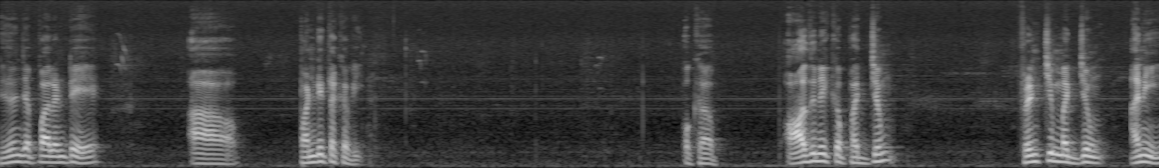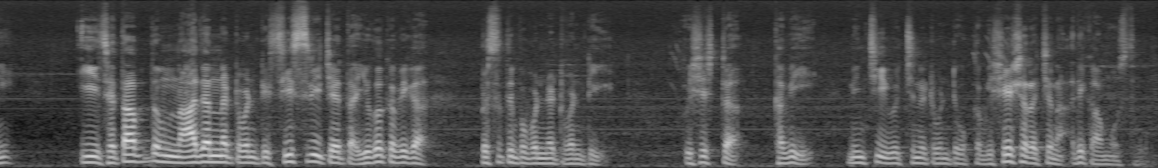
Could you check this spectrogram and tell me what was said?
నిజం చెప్పాలంటే ఆ పండిత కవి ఒక ఆధునిక పద్యం ఫ్రెంచి మద్యం అని ఈ శతాబ్దం నాదన్నటువంటి శ్రీశ్రీ చేత యుగ కవిగా ప్రస్తుతింపబడినటువంటి విశిష్ట కవి నుంచి వచ్చినటువంటి ఒక విశేష రచన అది కామోత్సవం.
